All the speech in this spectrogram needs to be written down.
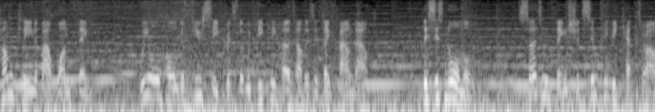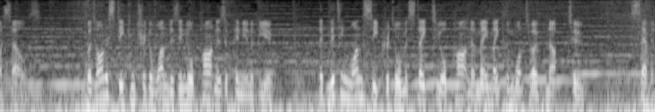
Come clean about one thing. We all hold a few secrets that would deeply hurt others if they found out. This is normal. Certain things should simply be kept to ourselves. But honesty can trigger wonders in your partner's opinion of you. Admitting one secret or mistake to your partner may make them want to open up, too. 7.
